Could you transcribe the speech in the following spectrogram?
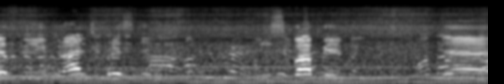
ifp branch president in zimbabwe eh,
